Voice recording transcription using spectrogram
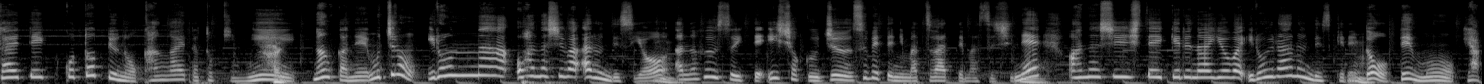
伝えていくことっていうのを考えた時に、はい。なんかねもちろんいろんなお話はあるんですよ。うん。あの風水って衣食住すべてにまつわってますしね、お話ししていける内容はいろいろあるんですけれど、でもやっ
